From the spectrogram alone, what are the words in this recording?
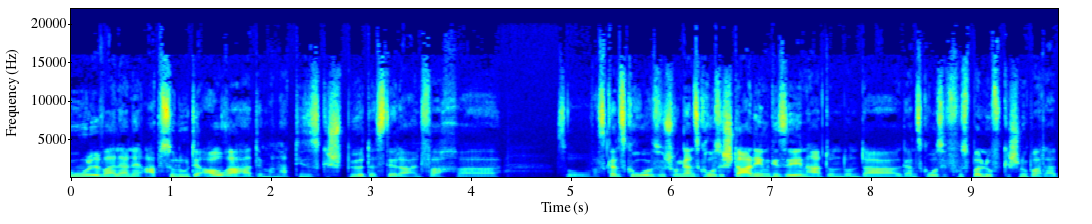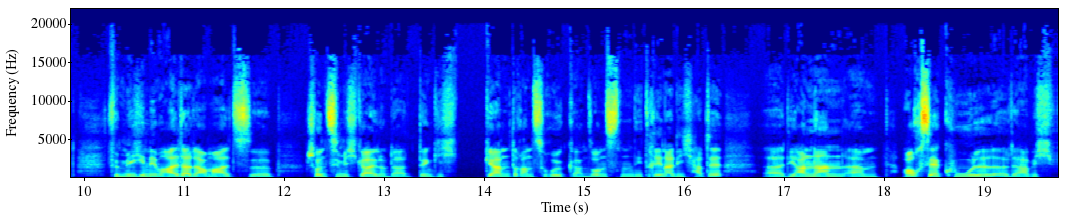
cool, weil er eine absolute Aura hatte. Man hat dieses gespürt, dass der da einfach äh, so was ganz großes, schon ganz große Stadien gesehen hat und, und da ganz große Fußballluft geschnuppert hat. Für mich in dem Alter damals äh, schon ziemlich geil und da denke ich gern dran zurück. Ansonsten die Trainer, die ich hatte, äh, die anderen, ähm, auch sehr cool. Äh, da habe ich,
